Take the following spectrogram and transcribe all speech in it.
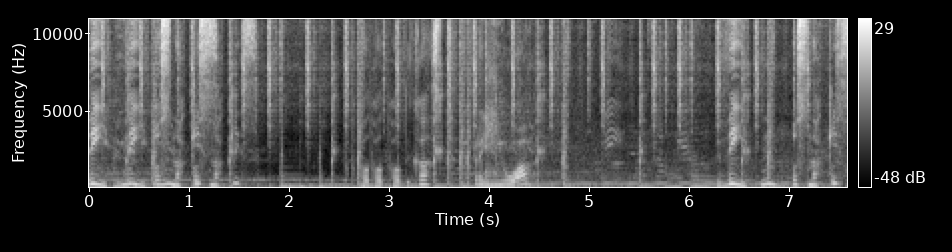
Viten og snakkis. snakkis. Pod -pod Podkast fra Joa. Viten og snakkis.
